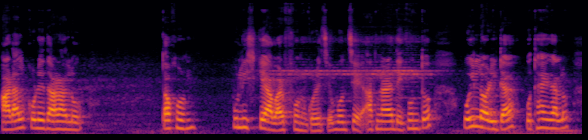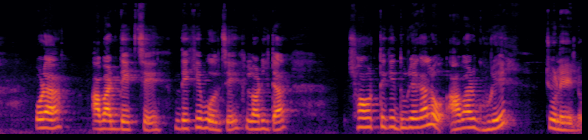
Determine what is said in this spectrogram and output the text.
আড়াল করে দাঁড়াল, তখন পুলিশকে আবার ফোন করেছে। বলছে, আপনারা দেখুন তো, ওই লরিটা কোথায় গেল? ওরা আবার দেখছে, দেখে বলছে, লরিটা শহর থেকে দূরে গেল, আবার ঘুরে চলে এলো।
